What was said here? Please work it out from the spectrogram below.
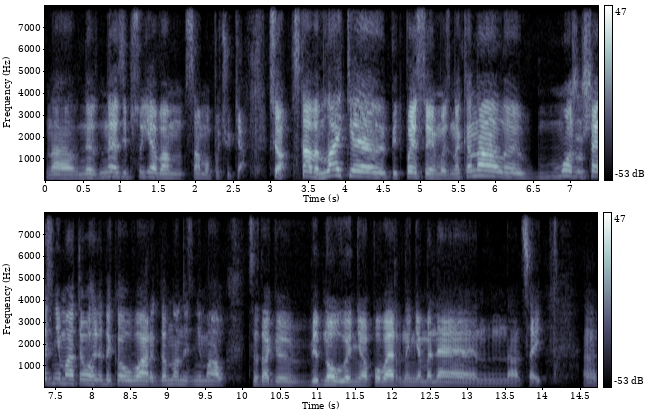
не, не зіпсує вам самопочуття. Все, ставимо лайки, підписуємось на канал. Можу ще знімати огляди кавоварок, давно не знімав. Це так е, відновлення, повернення мене на цей е,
